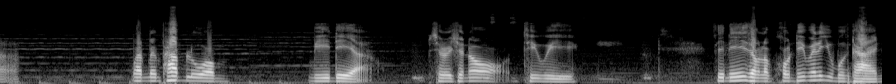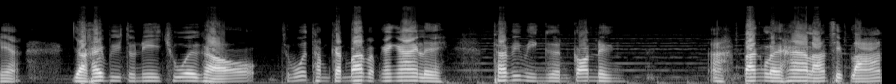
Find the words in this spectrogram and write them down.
อมันเป็นภาพรวมมีเดียเชอร์ช n น l ทีวีอืมทีนี้สำหรับคนที่ไม่ได้อยู่เมืองไทยเนี่ย อยากให้พี่โทนี่ช่วยเขา สมมติทำการบ้านแบบง่าย ๆเลย ถ้าพี่มีเงินก้อนหนึ่งอะตั้งเลยห้าล้านสิบล้าน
